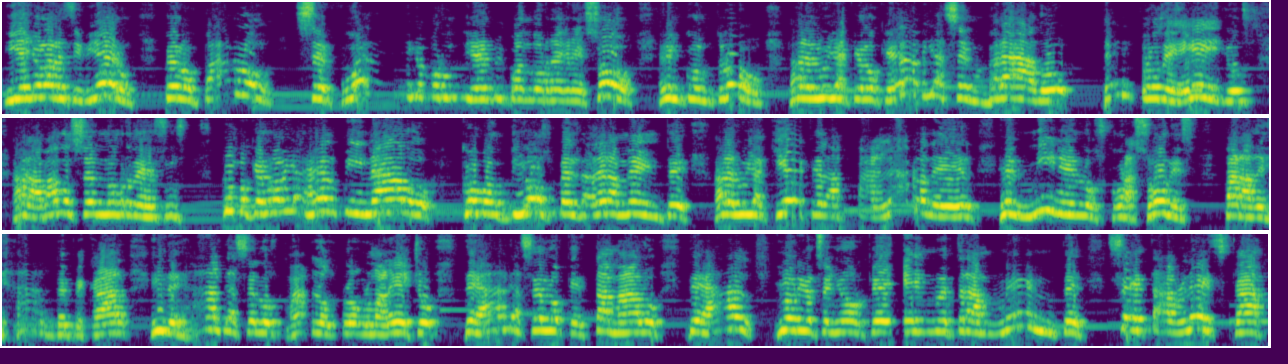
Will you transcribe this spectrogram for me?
y ellos la recibieron. Pero Pablo se fue ellos por un tiempo y cuando regresó encontró, aleluya, que lo que él había sembrado dentro de ellos, alabado sea el nombre de Jesús, como que no había germinado como Dios verdaderamente, aleluya, quiere que la palabra de Él germine en los corazones para dejar de pecar y dejar de hacer los, los, los mal hechos, dejar de hacer lo que está malo, dejar, gloria al Señor, que en nuestra mente se establezca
